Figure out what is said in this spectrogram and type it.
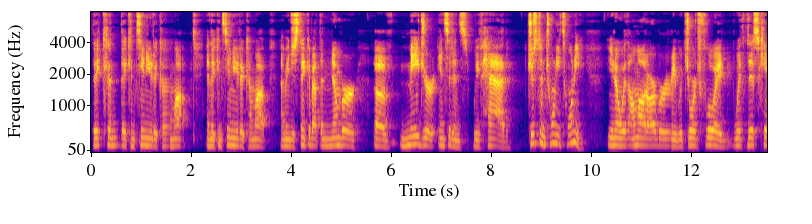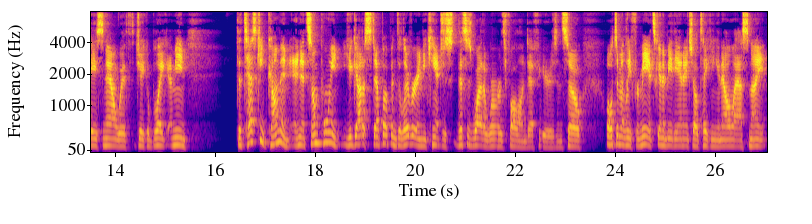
they can they continue to come up, and they continue to come up. I mean, just think about the number of major incidents we've had just in 2020. You know, with Ahmaud Arbery, with George Floyd, with this case now with Jacob Blake. I mean the tests keep coming and at some point you got to step up and deliver and you can't just this is why the words fall on deaf ears. And so ultimately for me it's going to be the nhl taking an l last night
